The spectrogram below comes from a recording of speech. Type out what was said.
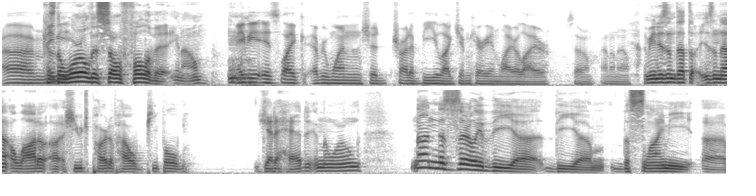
Um, Because the world is so full of it, you know. Maybe it's like everyone should try to be like Jim Carrey and Liar Liar. So I don't know. I mean, isn't that the, isn't that a lot of a huge part of how people get ahead in the world? Not necessarily the uh, the um, the slimy, uh,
